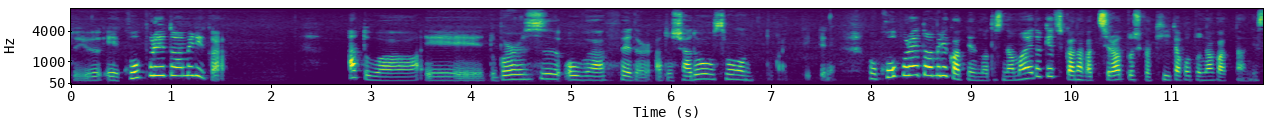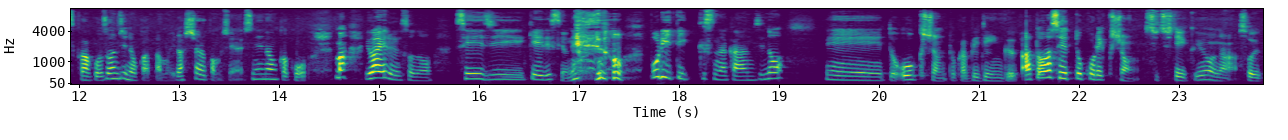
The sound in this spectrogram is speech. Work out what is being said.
という、えー、コーポレートアメリカ、あとは、えっ、と、Birds of a Feather、あと、Shadow Throne とかって言ってね、このコーポレートアメリカっていうのも私名前だけしかなんかちらっとしか聞いたことなかったんですが、ご存知の方もいらっしゃるかもしれないですね。なんかこう、まあ、いわゆるその政治系ですよね。ポリティックスな感じの、えっ、と、オークションとかビディング、あとはセットコレクションしていくような、そういう、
